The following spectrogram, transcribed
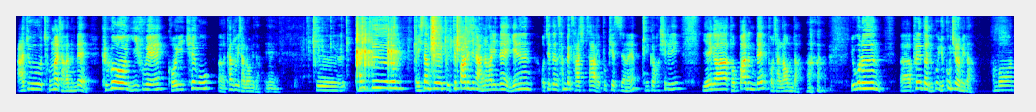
아주 정말 작았는데 그거 이후에 거의 최고 어, 탄속이 잘 나옵니다. 예. 그 타이틀은 H 상태에 그렇게 빠르지는 않은 활인데 얘는 어쨌든 344 fps잖아요. 그러니까 확실히 얘가 더 빠른데 더 잘 나온다. 요거는 아, 프레데터 607호입니다. 한번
